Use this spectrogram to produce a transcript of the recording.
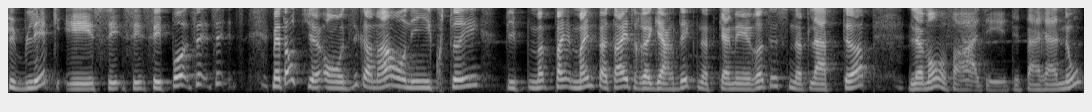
public et c'est c'est- c'est pas. Tu sais, tu sais, mettons qu'on dit comment on est écouté, puis même peut-être regarder avec notre caméra, tu sais, sur notre laptop, le monde va faire Ah, t'es t'es parano.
